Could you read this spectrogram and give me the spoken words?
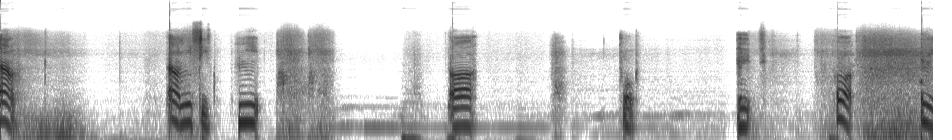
อ้าวอ้าวมีสีมีอ๋อโอ้อืม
